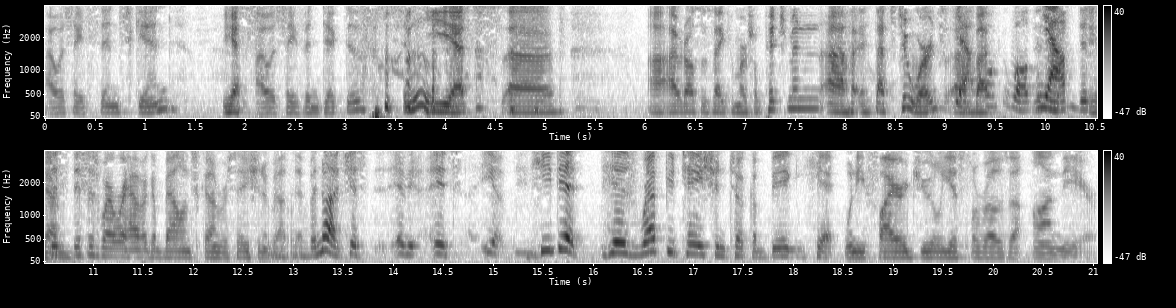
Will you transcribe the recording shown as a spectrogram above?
I would say thin-skinned. Yes. I would say vindictive. yes. Uh, uh, I would also say commercial pitchman. Uh, that's two words. Uh, yeah. but well, well, this, Yeah. Is, this, Yeah. this this is where we're having a balanced conversation about that. But no, it's just it, it's you know, he did his reputation took a big hit when he fired Julius LaRosa on the air,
